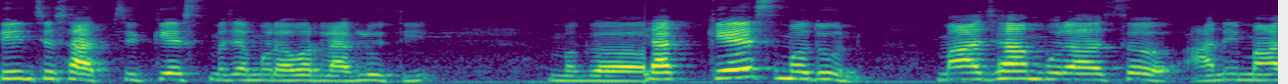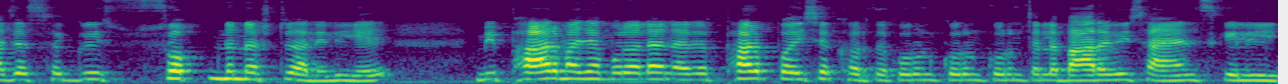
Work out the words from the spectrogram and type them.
तीनशे सातची केस माझ्या मुलावर लागली होती. मग ह्या केसमधून माझ्या मुलाचं आणि माझं सगळी स्वप्न नष्ट झालेली आहे. मी फार माझ्या मुलाला ना फार पैसे खर्च करून करून करून त्याला बारावी सायन्स केली.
